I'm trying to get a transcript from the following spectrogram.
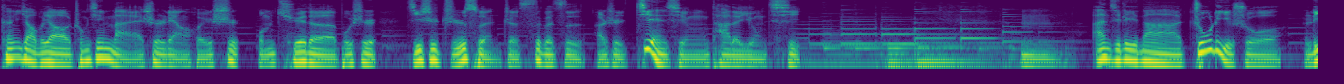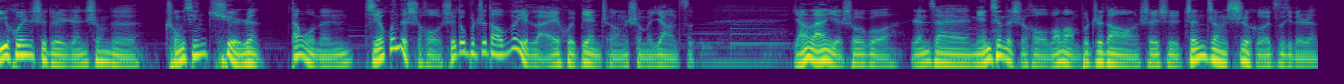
跟要不要重新买是两回事。我们缺的不是。”及时止损这四个字，而是践行他的勇气。安吉丽娜·朱莉说：“离婚是对人生的重新确认。当我们结婚的时候，谁都不知道未来会变成什么样子。”杨澜也说过：“人在年轻的时候，往往不知道谁是真正适合自己的人。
